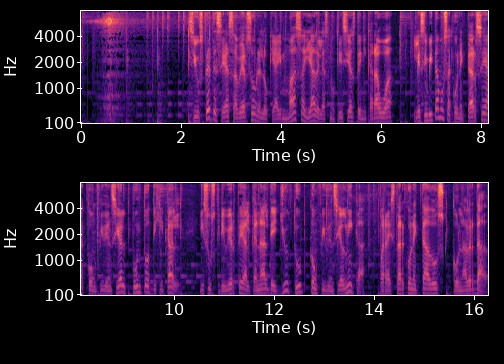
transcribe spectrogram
Si usted desea saber sobre lo que hay más allá de las noticias de Nicaragua, les invitamos a conectarse a confidencial.digital y suscribirte al canal de YouTube Confidencial Nica para estar conectados con la verdad.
